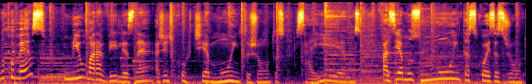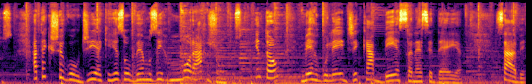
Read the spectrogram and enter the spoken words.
no começo, mil maravilhas, né? A gente curtia muito juntos, saíamos, fazíamos muitas coisas juntos. Até que chegou o dia que resolvemos ir morar juntos. Então, mergulhei de cabeça nessa ideia. Sabe,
